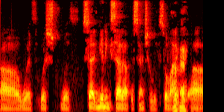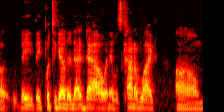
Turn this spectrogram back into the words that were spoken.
uh, with with with set getting set up essentially. So like okay. uh, they they put together that DAO and it was kind of like um,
